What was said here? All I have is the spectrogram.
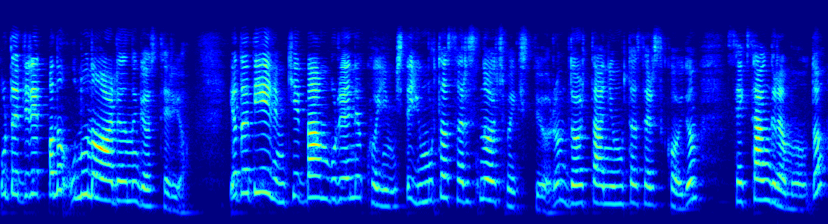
Burada direkt bana unun ağırlığını gösteriyor. Ya da diyelim ki ben buraya ne koyayım işte yumurta sarısını ölçmek istiyorum. 4 tane yumurta sarısı koydum. 80 gram oldu.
